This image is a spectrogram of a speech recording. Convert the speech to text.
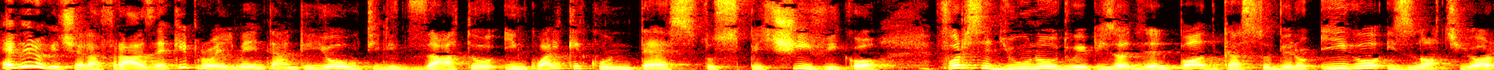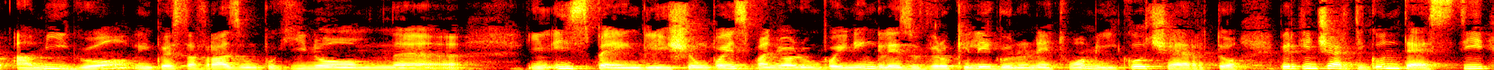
È vero che c'è la frase che probabilmente anche io ho utilizzato in qualche contesto specifico, forse di uno o due episodi del podcast, ovvero ego is not your amigo, in questa frase un pochino... Mm, eh, in, in spanglish, un po' in spagnolo, un po' in inglese, ovvero che l'ego non è tuo amico, certo, perché in certi contesti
